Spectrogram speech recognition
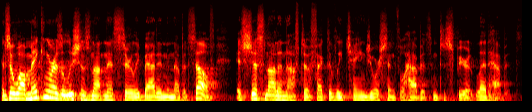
And so while making resolutions is not necessarily bad in and of itself, it's just not enough to effectively change your sinful habits into spirit led habits.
